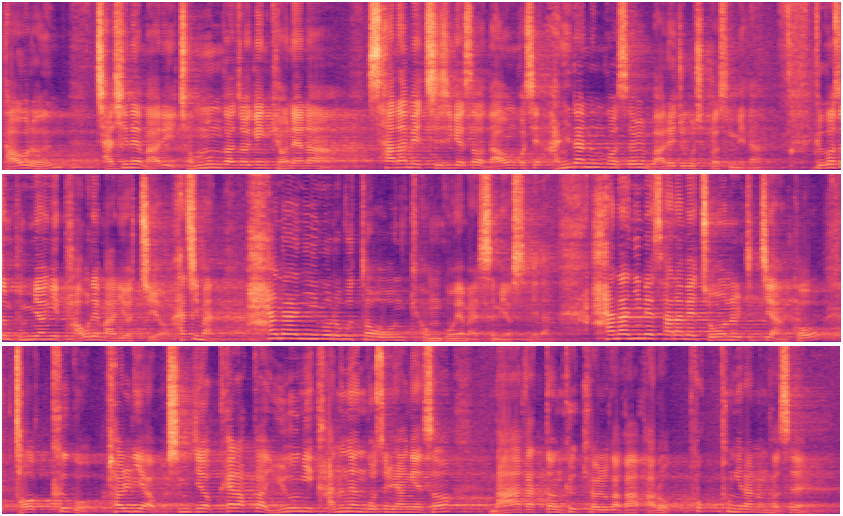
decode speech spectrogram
바울은 자신의 말이 전문가적인 견해나 사람의 지식에서 나온 것이 아니라는 것을 말해주고 싶었습니다. 그것은 분명히 바울의 말이었지요. 하지만 하나님으로부터 온 경고의 말씀이었습니다. 하나님의 사람의 조언을 듣지 않고 더 크고 편리하고 심지어 쾌락과 유흥이 가능한 곳을 향해서 나아갔던 그 결과가 바로 폭풍이라는 것을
